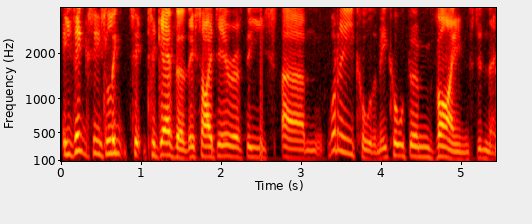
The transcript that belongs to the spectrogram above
he thinks he's linked it together. This idea of these um, what did he call them? He called them vines, didn't he?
